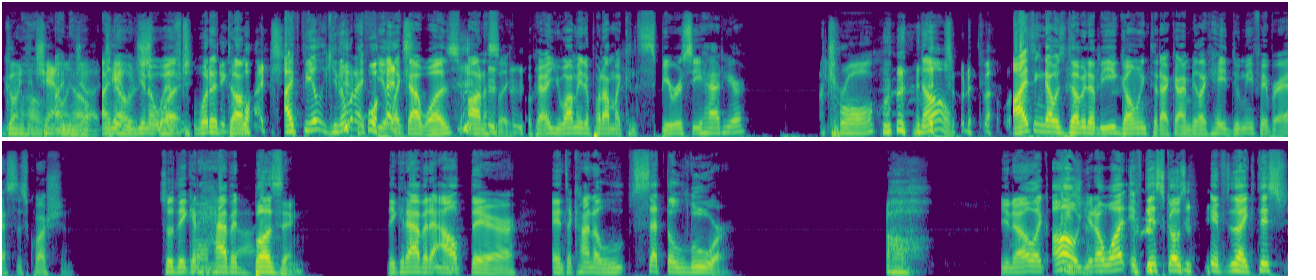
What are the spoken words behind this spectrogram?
going to Oh, challenge. I know. Uh, I know. You know Swift. what? What a dumb. what? I feel. You know what I feel like that was. Honestly, okay. You want me to put on my conspiracy hat here? A troll. No. That's what it felt like. I think that was WWE going to that guy and be like, "Hey, do me a favor, ask this question," so they could Oh have it God. buzzing. They could have it Mm. out there and to kind of set the lure. oh, You know, like, oh, you know what? If this goes, if like this,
